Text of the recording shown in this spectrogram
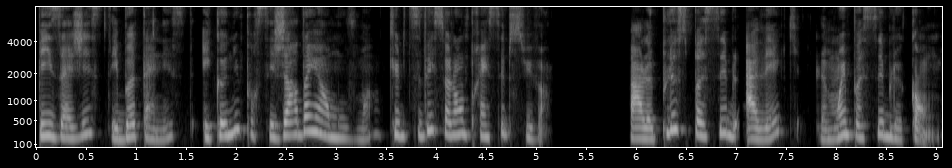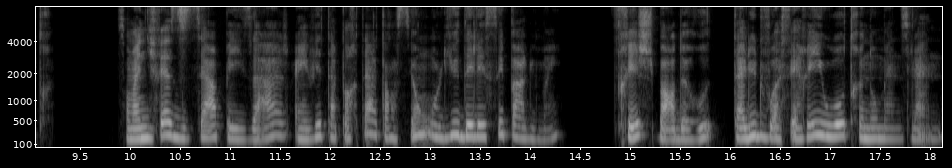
paysagiste et botaniste, est connu pour ses jardins en mouvement, cultivés selon le principe suivant. Faire le plus possible avec, le moins possible contre. Son manifeste du tiers paysage invite à porter attention aux lieux délaissés par l'humain, friches, bords de route, talus de voies ferrées ou autres no man's land.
